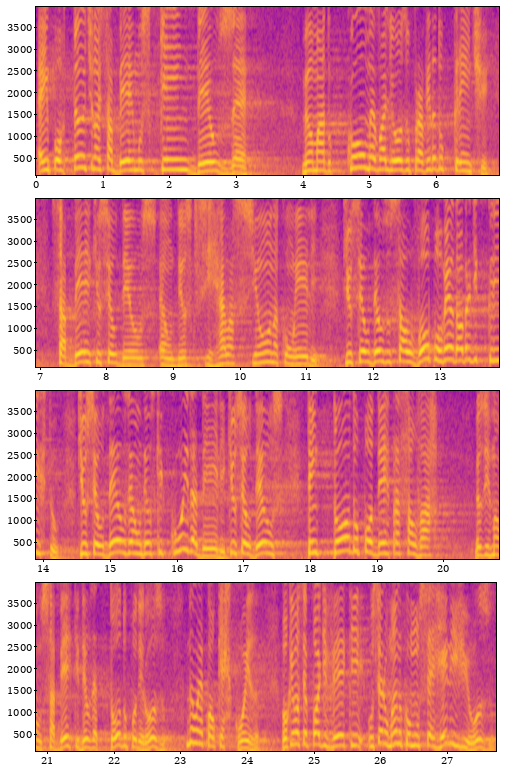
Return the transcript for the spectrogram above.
É importante nós sabermos quem Deus é. Meu amado, como é valioso para a vida do crente saber que o seu Deus é um Deus que se relaciona com Ele, que o seu Deus o salvou por meio da obra de Cristo, que o seu Deus é um Deus que cuida dele, que o seu Deus tem todo o poder para salvar. Meus irmãos, saber que Deus é todo-poderoso não é qualquer coisa, porque você pode ver que o ser humano, como um ser religioso,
